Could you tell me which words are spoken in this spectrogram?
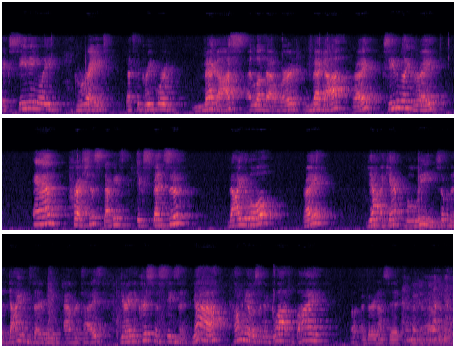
exceedingly great, that's the Greek word megas. I love that word. Mega, right? Exceedingly great. And precious. That means expensive, valuable, right? Yeah, I can't believe some of the diamonds that are being advertised during the Christmas season. Yeah, how many of us are going to go out and buy? Oh, I better not sit. I might not do it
